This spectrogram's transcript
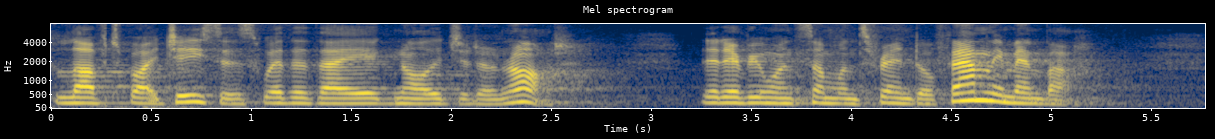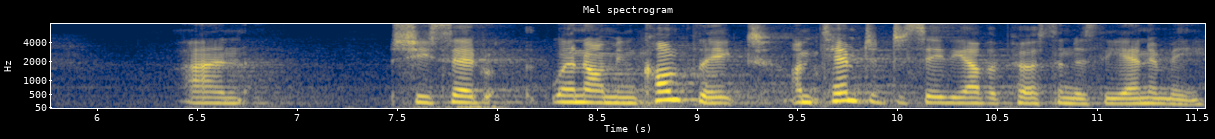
loved by Jesus, whether they acknowledge it or not, that everyone's someone's friend or family member. And she said, when I'm in conflict, I'm tempted to see the other person as the enemy,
